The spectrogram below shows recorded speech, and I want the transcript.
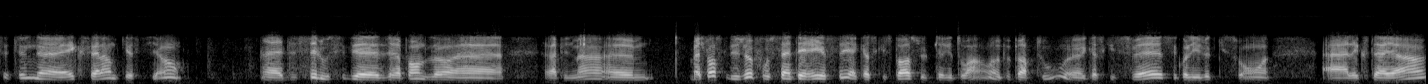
C'est une excellente question. difficile aussi d'y répondre rapidement. Ben, je pense que déjà, il faut s'intéresser à ce qui se passe sur le territoire, un peu partout. Qu'est-ce qui se fait? C'est quoi les luttes qui sont à l'extérieur?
